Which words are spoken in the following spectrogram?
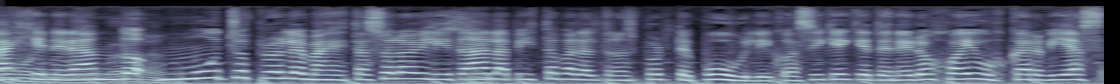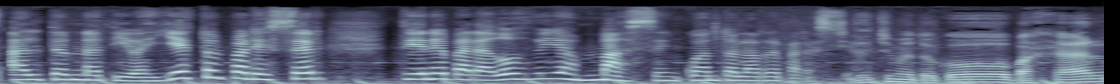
está generando verdad. muchos problemas. Está solo habilitada Sí. la pista para el transporte público, así que hay que tener ojo ahí y buscar vías alternativas. Y esto al parecer tiene para dos días más en cuanto a la reparación. De hecho, me tocó bajar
